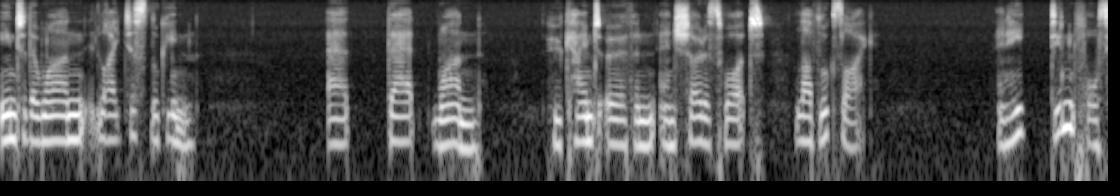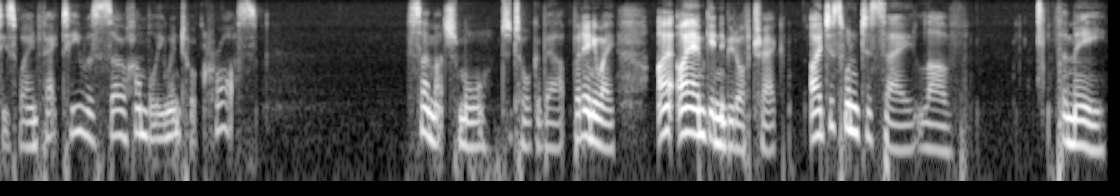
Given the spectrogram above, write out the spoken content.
into the one, like just looking at that one who came to earth and, and showed us what love looks like. And he didn't force his way. In fact, he was so humble he went to a cross so much more to talk about. But anyway, I, I am getting a bit off track. I just wanted to say love. For me,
